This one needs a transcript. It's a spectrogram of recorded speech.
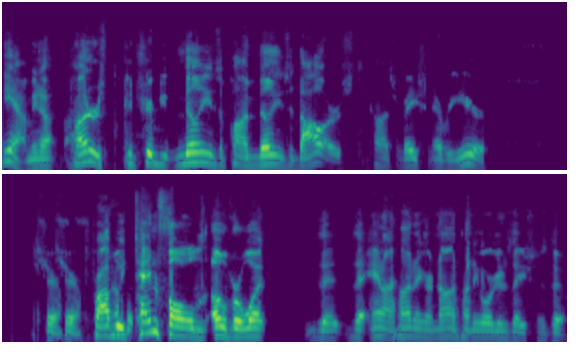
Yeah, I mean, uh, hunters contribute millions upon millions of dollars to conservation every year, Sure, sure. probably tenfold over what the the anti-hunting or non-hunting organizations do.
